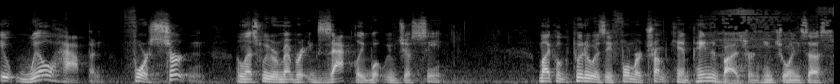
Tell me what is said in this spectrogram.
It will happen for certain unless we remember exactly what we've just seen. Michael Caputo is a former Trump campaign advisor, and he joins us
